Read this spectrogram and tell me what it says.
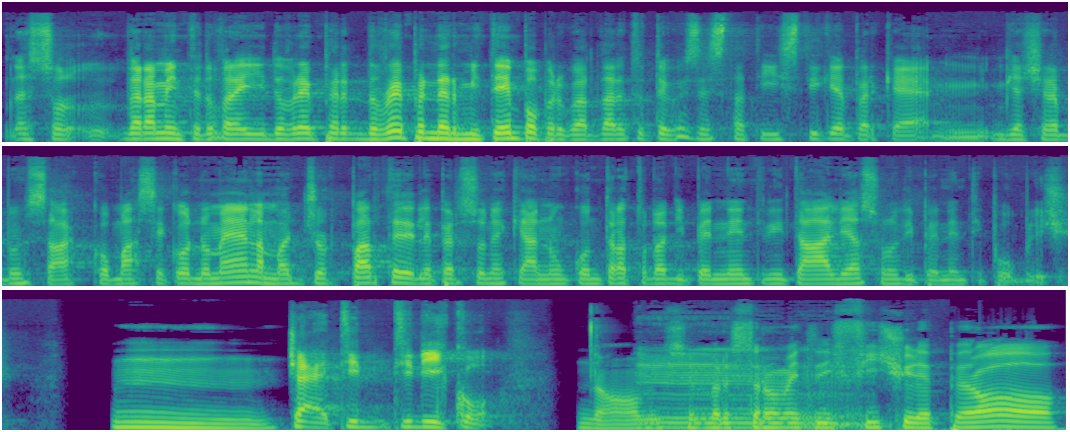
adesso veramente dovrei, dovrei, per... dovrei, prendermi tempo per guardare tutte queste statistiche perché mi piacerebbe un sacco, ma secondo me la maggior parte delle persone che hanno un contratto da dipendente in Italia sono dipendenti pubblici. Mm. Cioè, ti, ti dico... No, mi sembra estremamente mm. difficile, però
